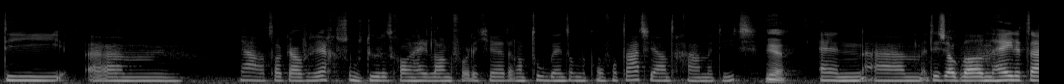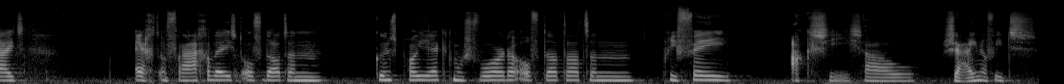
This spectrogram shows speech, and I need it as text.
die, um, ja, wat zal ik daarover zeggen? Soms duurt het gewoon heel lang voordat je eraan toe bent om de confrontatie aan te gaan met iets. Ja. Yeah. En um, het is ook wel een hele tijd echt een vraag geweest of dat een kunstproject moest worden of dat dat een privéactie zou zijn of iets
